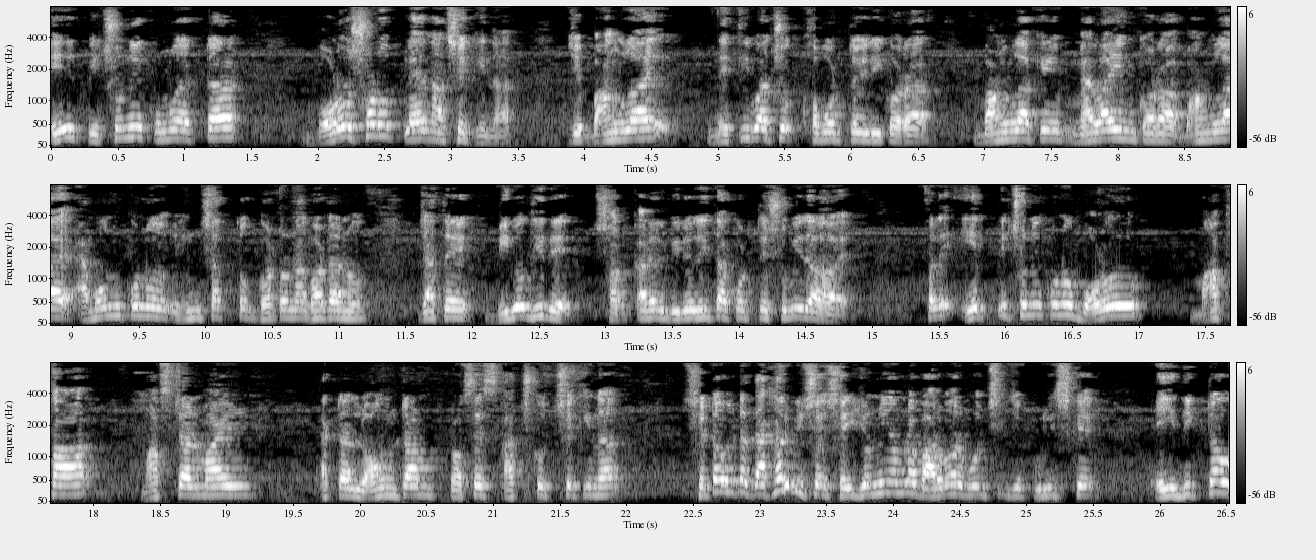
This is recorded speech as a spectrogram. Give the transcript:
এর পেছনে কোনো একটা বড়সড় প্ল্যান আছে কিনা যে বাংলায় নেতিবাচক খবর তৈরি করা, বাংলাকে মেলাইন করা, বাংলায় এমন কোনো হিংসাত্মক ঘটনা ঘটানো যাতে বিরোধীদের, সরকারের বিরোধিতা করতে সুবিধা হয়। ফলে এর পেছনে কোনো বড় মাথা মাস্টার মাইন্ড একটা লং টার্ম প্রসেস কাজ করছে কিনা সেটাও এটা দেখার বিষয়। সেই জন্যই আমরা বারবার বলছি যে পুলিশকে এই দিকটাও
